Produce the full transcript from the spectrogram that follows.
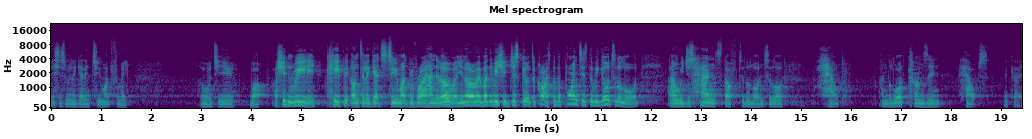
this is really getting too much for me. Over to you. Well, I shouldn't really keep it until it gets too much before I hand it over. You know what I mean? But we should just go to Christ. But the point is that we go to the Lord and we just hand stuff to the Lord and say, Lord, help. And the Lord comes in, helps. Okay.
